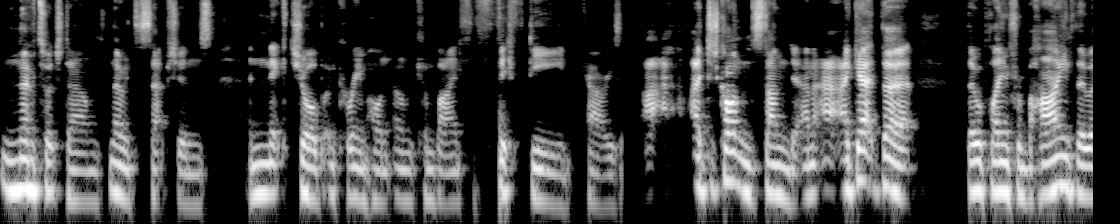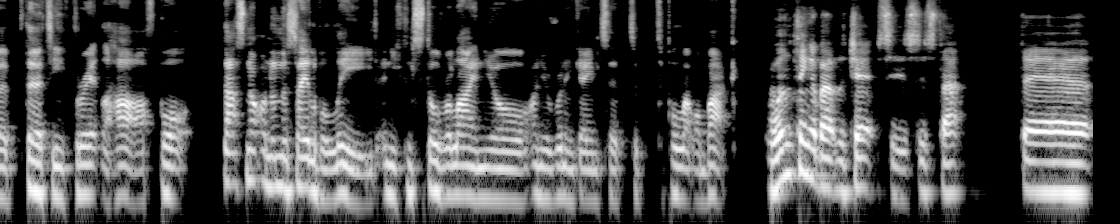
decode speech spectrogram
no touchdowns, no interceptions and Nick Chubb and Kareem Hunt only combined for 15 carries. I, I just can't understand it. And I, I, get that they were playing from behind, they were 13 3 at the half, but that's not an unassailable lead, and you can still rely on your on your running game to, to, to pull that one back. One thing about the Jets is is that their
